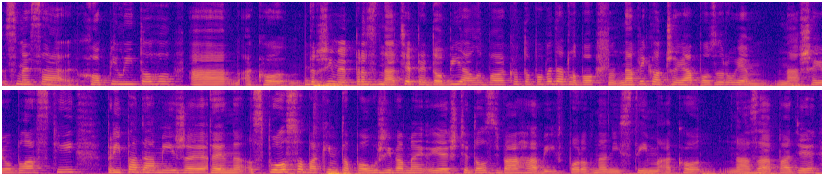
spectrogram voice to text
sme sa chopili toho a ako držíme prst na tepe doby, alebo ako to povedať, lebo napríklad, čo ja pozorujem v našej oblasti, prípada mi, že ten spôsob, akým to používame, je ešte dosť váhavý v porovnaní s tým, ako na západe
